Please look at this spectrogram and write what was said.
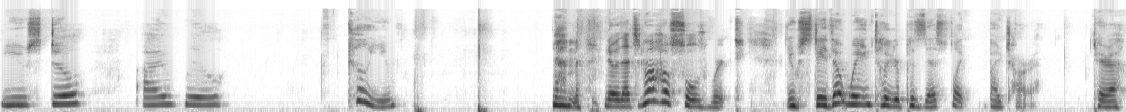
you still, I will kill you. no, that's not how souls work. You stay that way until you're possessed, like by Chara. Tara.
